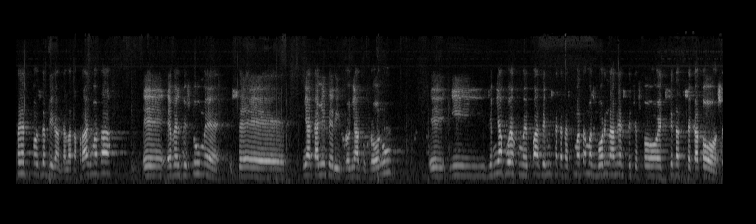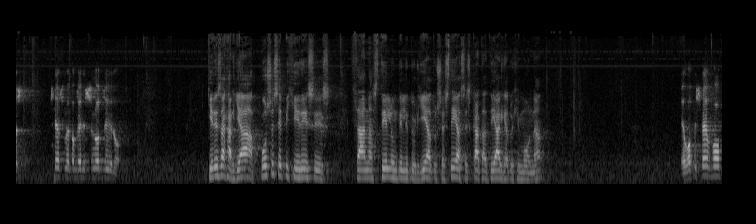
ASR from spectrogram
φέτος δεν πήγαν καλά τα πράγματα. Ε, ευελπιστούμε σε μια καλύτερη χρονιά του χρόνου. Ε, η ζημιά που έχουμε πάθει εμείς στα καταστήματά μας μπορεί να ανέρχεται και στο 60% σε σχέση με τον περσινό τζίρο. Κύριε Ζαχαριά, πόσες επιχειρήσεις θα αναστείλουν τη λειτουργία τους εστίασης κατά τη διάρκεια του χειμώνα; Εγώ πιστεύω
